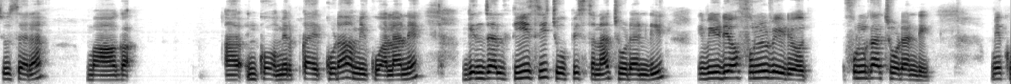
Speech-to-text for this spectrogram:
చూసారా? బాగా. ఇంకో మిరపకాయ కూడా మీకు అలానే గింజలు తీసి చూపిస్తున్నా. చూడండి. ఈ వీడియో ఫుల్ వీడియో. ఫుల్గా చూడండి. మీకు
